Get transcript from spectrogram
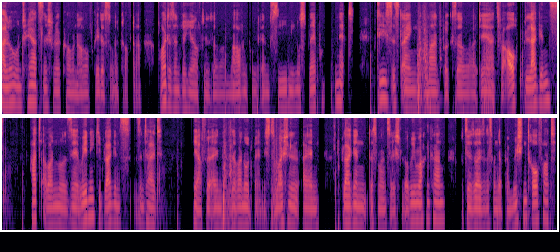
Hallo und herzlich willkommen auf Redestunde Krafter. Heute sind wir hier auf dem Server marvin.mc-play.net. Dies ist ein Command-Block-Server, der zwar auch Plugins hat, aber nur sehr wenig. Die Plugins sind halt ja für einen Server notwendig. Zum Beispiel ein Plugin, dass man sich Lobby machen kann, beziehungsweise dass man da Permission drauf hat.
